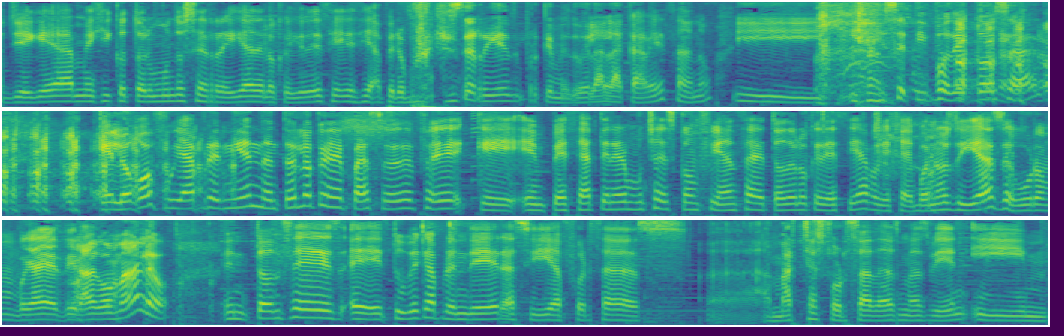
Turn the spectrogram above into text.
llegué a México todo el mundo se reía de lo que yo decía y decía, pero ¿por qué se ríen? Porque me duela la cabeza, ¿no? Y, y ese tipo de cosas que luego fui aprendiendo. Entonces lo que me pasó fue que empecé a tener mucha desconfianza de todo lo que decía, porque dije, buenos días, seguro me voy a decir algo malo. Entonces eh, tuve que aprender así a fuerzas a marchas forzadas más bien y,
